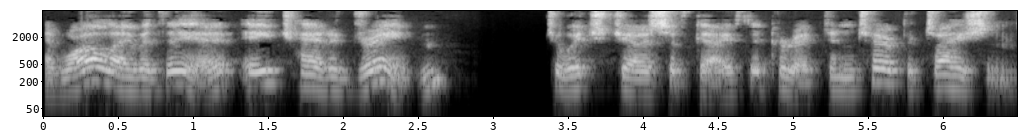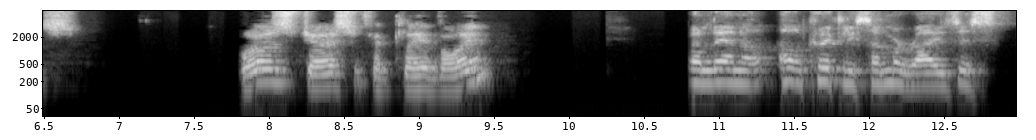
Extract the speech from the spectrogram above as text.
And while they were there, each had a dream to which Joseph gave the correct interpretations. Was Joseph a clairvoyant? Well, then I'll, I'll quickly summarize this.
